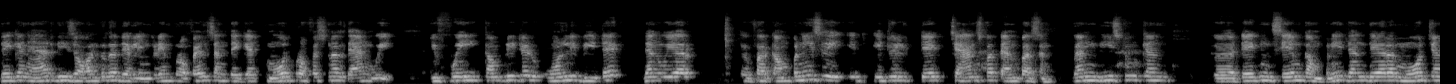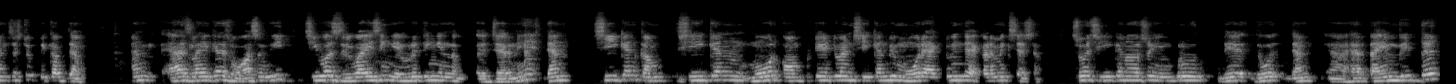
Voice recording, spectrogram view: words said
They can add these all to the, their linkedin profiles and they get more professional than we. If we completed only btech then we are for companies it, it will take chance for 10% when these two can uh, taking same company then there are more chances to pick up them and as like as Vasavi she was revising everything in the uh, journey. Then she can come she can more competitive and she can be more active in the academic session. So she can also improve the then uh, her time with the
